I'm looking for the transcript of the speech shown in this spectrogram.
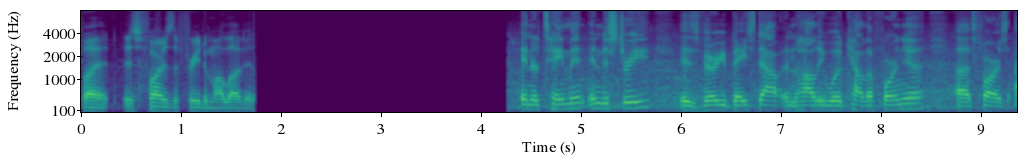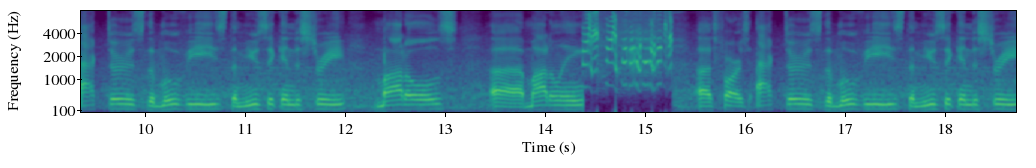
But as far as the freedom, I love it. entertainment industry is very based out in Hollywood, California. Uh, as far as actors, the movies, the music industry, models, uh, modeling. As far as actors, the movies, the music industry.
